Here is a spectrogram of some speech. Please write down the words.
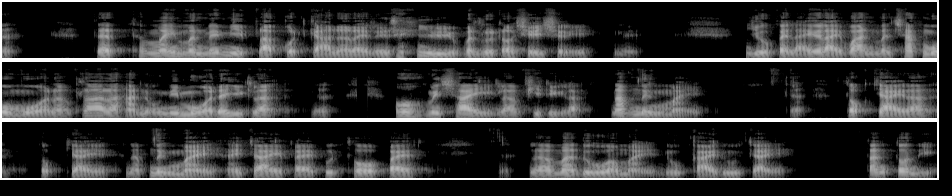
นะแต่ทำไมมันไม่มีปรากฏการอะไรเลย อยู่ๆมันหลุดเอาเฉยๆอยู่ไปหลายหลายวันมันชักมัวมัวแล้ว พระอรหันต์องค์นี้มัวได้อีกแล้วนะโอ้ไม่ใช่อีกแล้วผิดอีกแล้วนับหนึ่งใหม่ตกใจแล้วตกใจนับหนึ่งใหม่ หายใจไปพุโทโธไป แล้วมาดูเอาใหม่ ดูกายดูใจตั้งต้นอีก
